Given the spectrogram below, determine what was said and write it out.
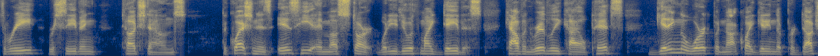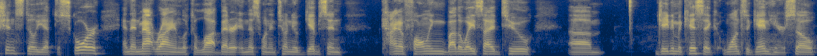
three receiving touchdowns. The question is, is he a must start? What do you do with Mike Davis, Calvin Ridley, Kyle Pitts? Getting the work, but not quite getting the production, still yet to score. And then Matt Ryan looked a lot better in this one. Antonio Gibson kind of falling by the wayside to um, J.D. McKissic once again here. So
